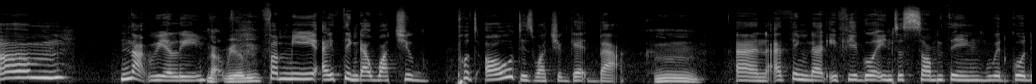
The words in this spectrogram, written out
Um, not really. Not really. For me, I think that what you put out is what you get back. Mm. And I think that if you go into something with good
